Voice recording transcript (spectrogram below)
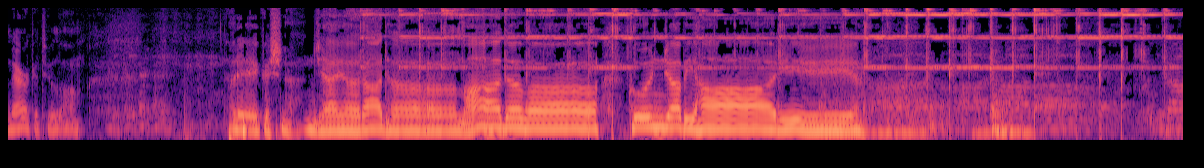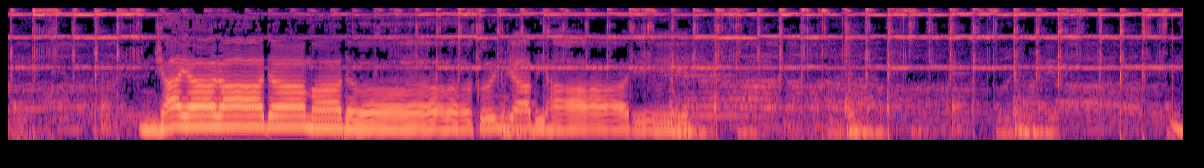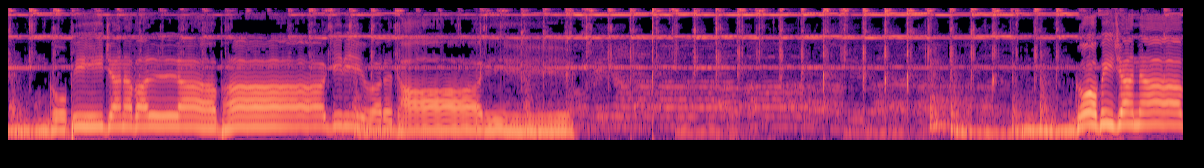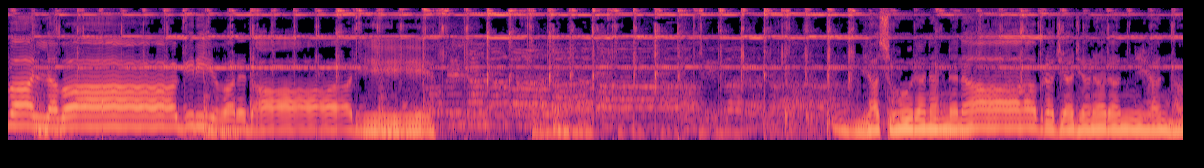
America too long. Hare Krishna, Jaya Radha Madhava Kunja Bihari. Jaya Radha Madhava Kunja Bihari. गोपीजनवल्लभा Girivardhari गोपीजनवल्लभा Girivardhari यशोरनन्दना Vraj जनरञ्जनो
